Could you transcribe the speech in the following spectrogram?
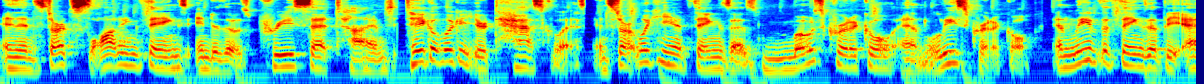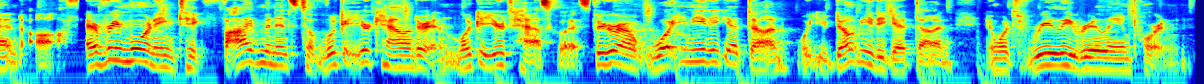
and then start slotting things into those preset times. Take a look at your task list and start looking at things as most critical and least critical and leave the things at the end off. Every morning, take five minutes to look at your calendar and look at your task list. Figure out what you need to get done, what you don't need to get done, and what's really, really important.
